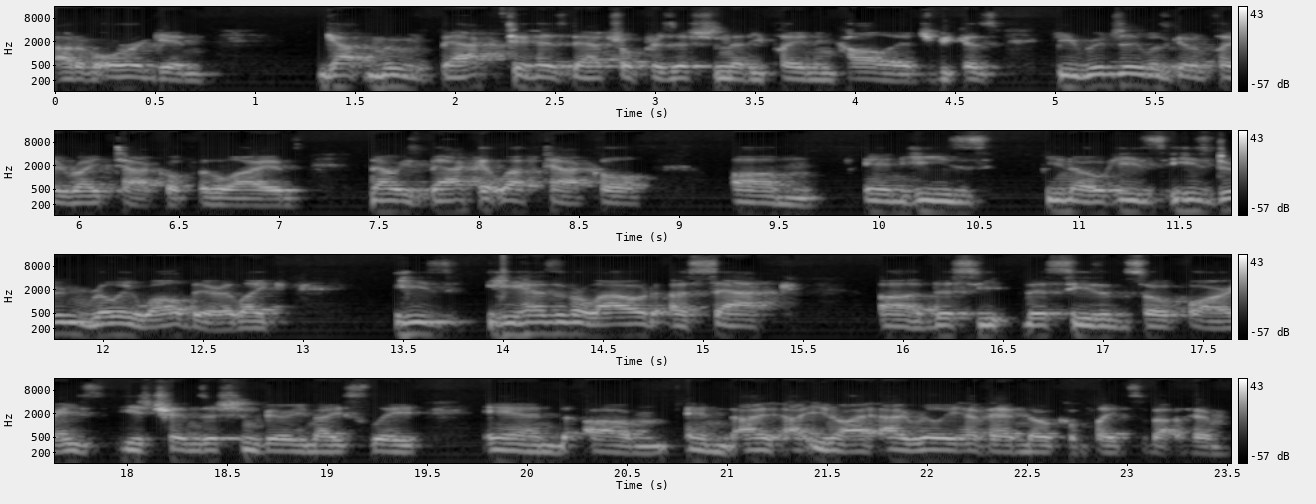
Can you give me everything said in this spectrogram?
out of Oregon, got moved back to his natural position that he played in college because he originally was going to play right tackle for the Lions. Now he's back at left tackle. um, and he's you know he's he's doing really well there. Like he's he hasn't allowed a sack uh, this this season so far. He's he's transitioned very nicely, and um, and I, I you know I, I, really have had no complaints about him.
